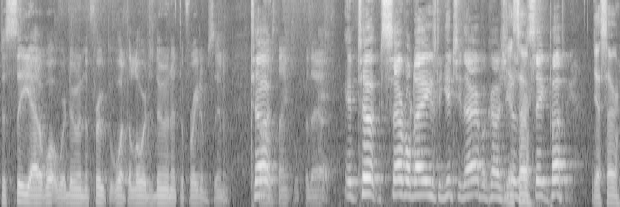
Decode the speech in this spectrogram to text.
to see out of what we're doing, the fruit of what the Lord's doing at the Freedom Center. So I was thankful for that. it took several days to get you there because you Yes, was a sick puppy, Yes, sir.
